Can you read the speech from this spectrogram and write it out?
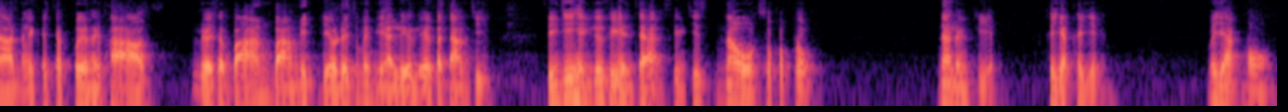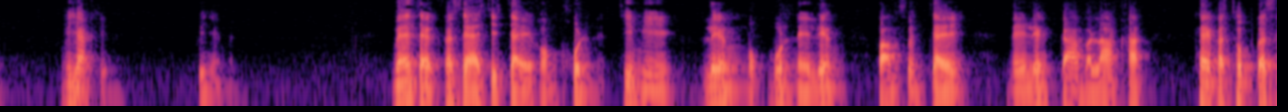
นาดไหนก็จะเปื้องให้ผ้าเหลือจะบางบางนิดเดียวแล้วจะไม่มีอะไรเหลือก็ตามทีสิ่งที่เห็นก็คือเห็นแต่สิ่งที่เน่าสกปรก น่ารังเกียจขยักขยงไม่อยากมอง ไม่อยากเห็นเป็นอย่างนั้น แม้แต่กระแสจิตใจของคนที่มีเรื่องหมกมุ่นในเรื่องความสนใจในเรื่องกามราคะ แค่กระทบกระแส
